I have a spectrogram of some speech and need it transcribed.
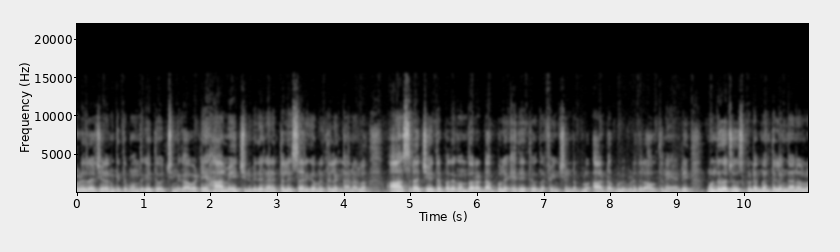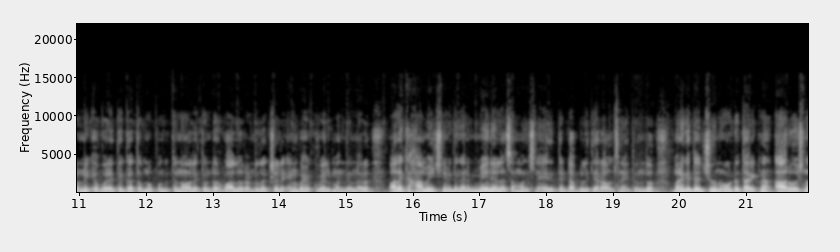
విడుదల చేయడానికి అయితే ముందుకైతే వచ్చింది కాబట్టి హామీ ఇచ్చిన విధంగానే తొలిసారిగా మన తెలంగాణలో ఆశ్రయ చేత పథకం ద్వారా డబ్బులు ఏదైతే ఉందో పెన్షన్ డబ్బులు ఆ డబ్బులు విడుదల అవుతున్నాయండి. ముందుగా చూసుకుంటే మన తెలంగాణలోని ఎవరైతే గతంలో పొందుతున్న వాళ్ళైతే ఉంటారో వాళ్ళు రెండు లక్షల ఎనభై ఒక్క వేల మంది ఉన్నారు. వాళ్ళకి హామీ ఇచ్చిన విధంగానే మే నెలకు సంబంధించిన ఏదైతే డబ్బులు అయితే రావాల్సిన అయితే ఉందో మనకైతే జూన్ ఒకటో తారీఖున ఆ రోజున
